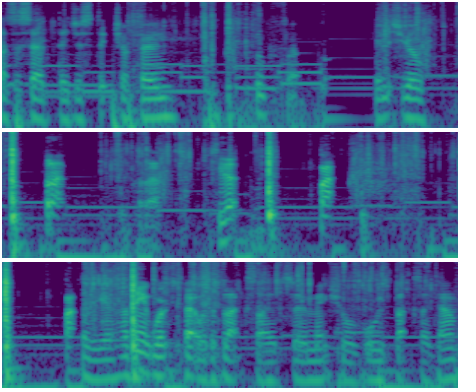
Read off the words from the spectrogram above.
as I said, they just stick to your phone. Oh fuck. They literally go like that. See that? There we go. I think it works better with the black side, so make sure always black side down.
